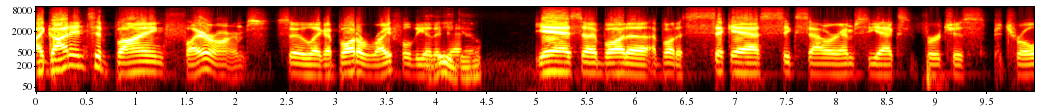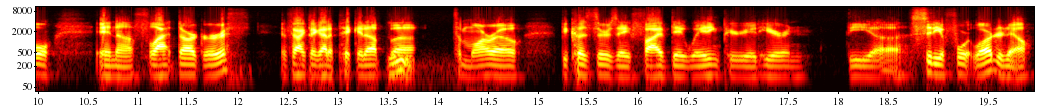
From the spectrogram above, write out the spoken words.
I got into buying firearms. So like, I bought a rifle the other There day. go. Yeah, so I bought a I bought a sick ass Sig Sauer MCX Virtus Patrol in uh, flat dark earth. In fact, I got to pick it up uh, tomorrow because there's a five day waiting period here in the uh, city of Fort Lauderdale.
